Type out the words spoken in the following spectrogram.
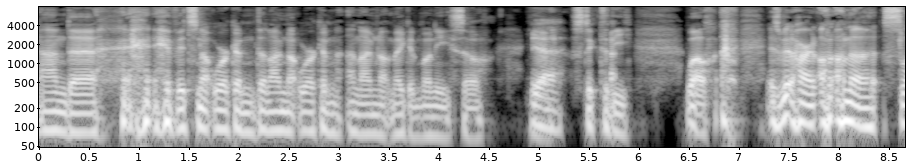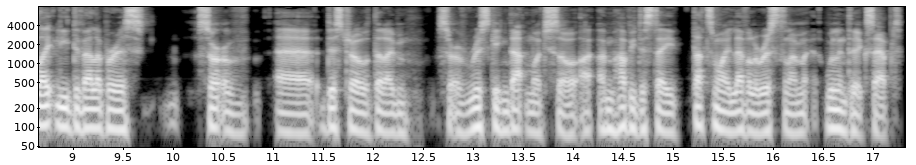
and uh, if it's not working, then I'm not working, and I'm not making money. So yeah, yeah. stick to the. Well, it's a bit hard on, on a slightly developerist sort of uh, distro that I'm sort of risking that much. So I, am happy to stay. That's my level of risk that I'm willing to accept.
